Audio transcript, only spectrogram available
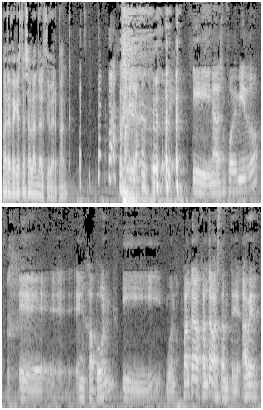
Parece que estás hablando del Cyberpunk. Vaya. Y nada, es un juego de miedo eh, en Japón y bueno, falta, falta bastante. A ver,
